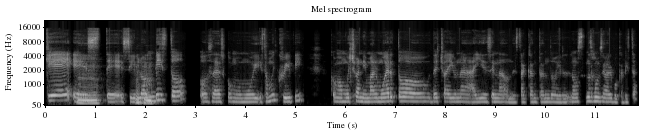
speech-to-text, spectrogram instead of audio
Que mm, este, si lo han visto, o sea, es como muy, está muy creepy, como mucho animal muerto. De hecho, hay una hay escena donde está cantando el, no, no sé cómo se llama el vocalista,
